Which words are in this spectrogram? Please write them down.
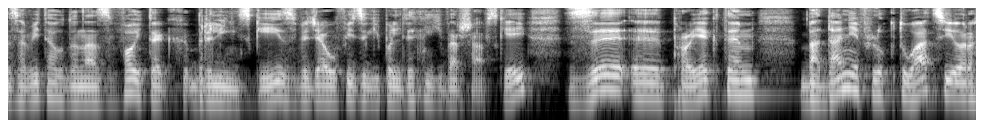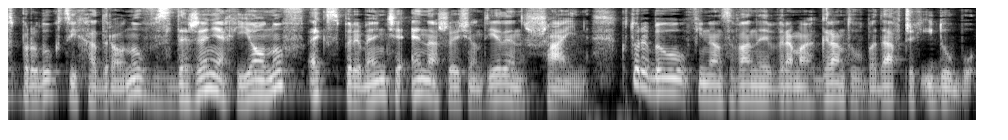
zawitał do nas Wojtek Bryliński z Wydziału Fizyki Politechniki Warszawskiej z projektem Badanie fluktuacji oraz produkcji hadronów w zderzeniach jonów w eksperymencie ENA61 SHINE, który był finansowany w ramach grantów badawczych i DUBU,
